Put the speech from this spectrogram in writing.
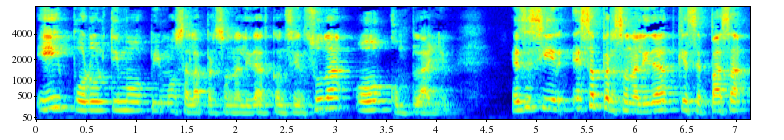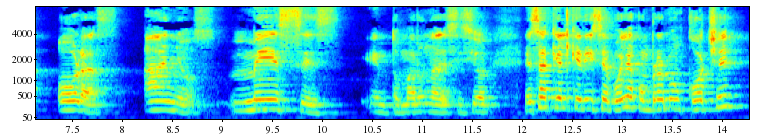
Y por último vimos a la personalidad concienzuda o compliant. Es decir, esa personalidad que se pasa horas, años, meses en tomar una decisión. Es aquel que dice voy a comprarme un coche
